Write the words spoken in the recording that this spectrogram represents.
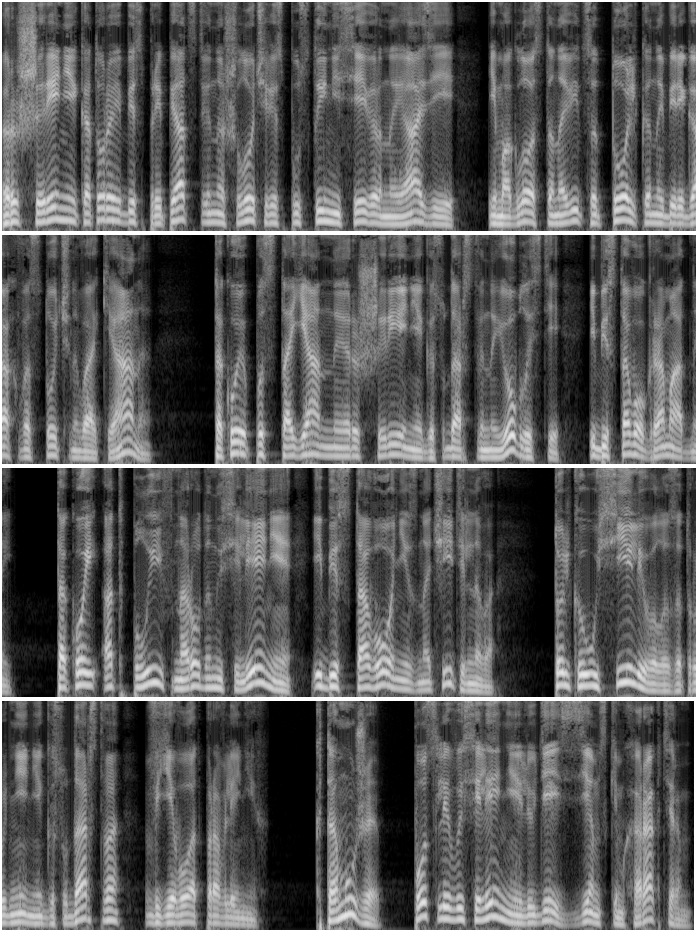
расширение, которое беспрепятственно шло через пустыни Северной Азии и могло остановиться только на берегах Восточного океана, такое постоянное расширение государственной области и без того громадной, такой отплыв народонаселения и без того незначительного – только усиливало затруднение государства в его отправлениях. К тому же, после выселения людей с земским характером,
